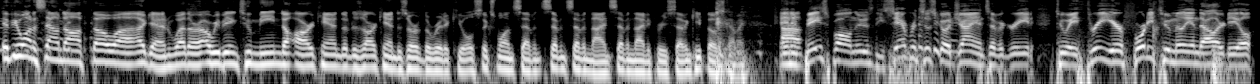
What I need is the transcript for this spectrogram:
If you want to sound off, though, uh, again, whether are we being too mean to Arcand or does Arcand deserve the ridicule? 617 779 7937. Keep those coming. And Uh, in baseball news, the San Francisco Giants have agreed to a three-year, $42 million deal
